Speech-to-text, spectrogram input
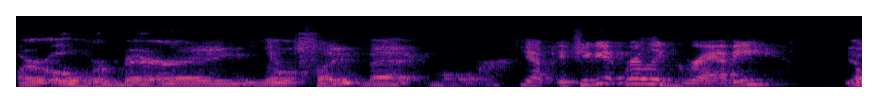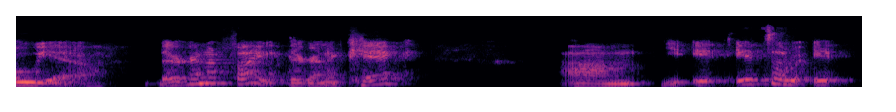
are overbearing, they'll fight back more. Yep. If you get really grabby, oh yeah, they're gonna fight. They're gonna kick. Um, it, it's a. It,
